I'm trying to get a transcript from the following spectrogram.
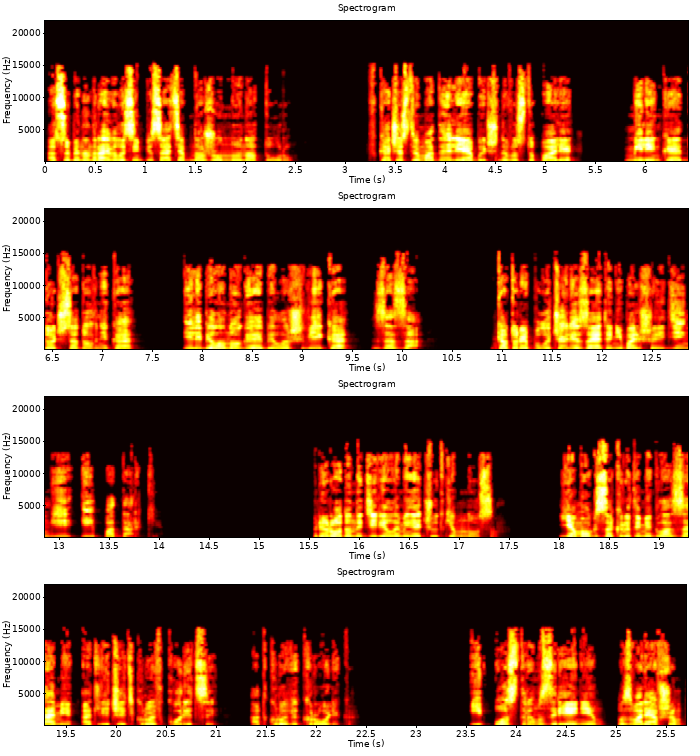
Особенно нравилось им писать обнаженную натуру. В качестве моделей обычно выступали миленькая дочь садовника или белоногая белошвейка Заза, которые получали за это небольшие деньги и подарки. Природа наделила меня чутким носом. Я мог с закрытыми глазами отличить кровь курицы от крови кролика. И острым зрением, позволявшим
